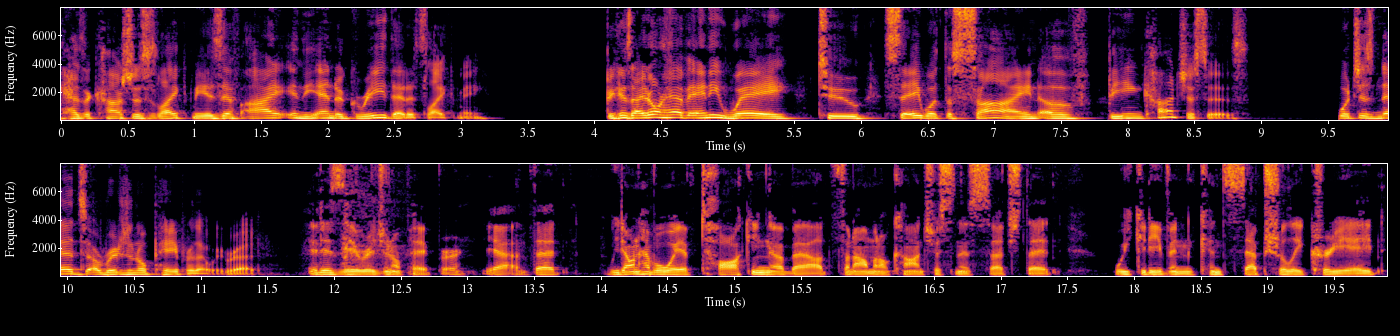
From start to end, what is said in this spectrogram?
has a consciousness like me is if I, in the end, agree that it's like me. Because I don't have any way to say what the sign of being conscious is, which is Ned's original paper that we read. It is the original paper. Yeah. That we don't have a way of talking about phenomenal consciousness such that we could even conceptually create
